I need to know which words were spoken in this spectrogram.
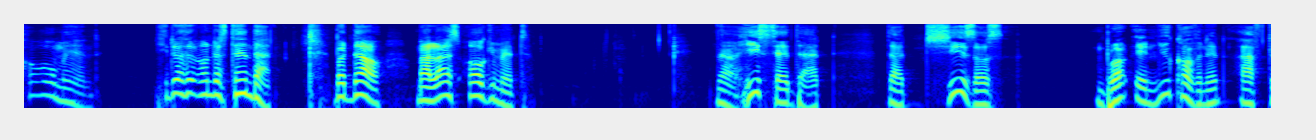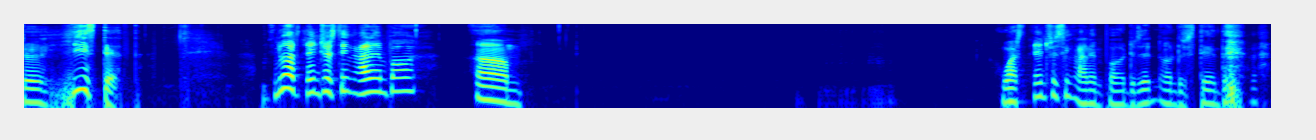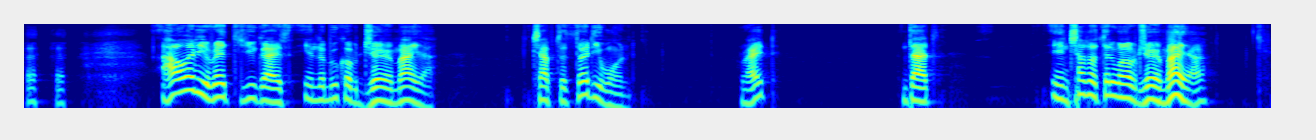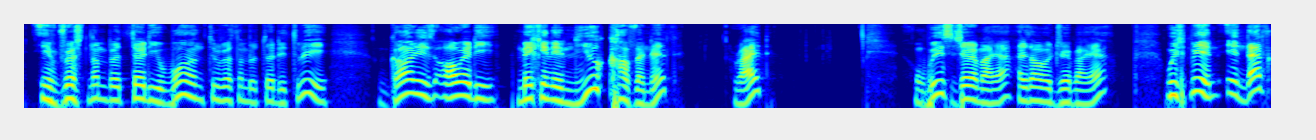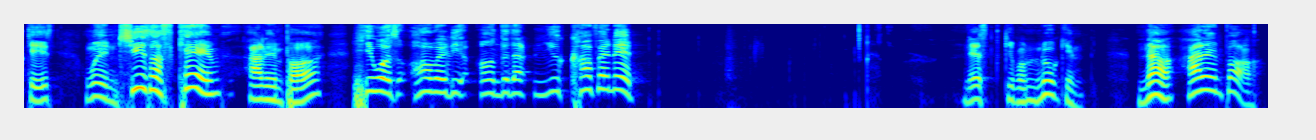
Oh man, he doesn't understand that. But now, my last argument. Now, he said that that Jesus brought a new covenant after his death. You know what's interesting, Allen Parr? Um, what's interesting, Allen Parr didn't understand. I already read to you guys in the book of Jeremiah, chapter 31, right? That in chapter 31 of Jeremiah, in verse number 31 through verse number 33, God is already making a new covenant, right? With Jeremiah, I don't know Jeremiah, which means in that case, when Jesus came, Allen Parr, he was already under that new covenant. Let's keep on looking. Now, Allen Parr,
